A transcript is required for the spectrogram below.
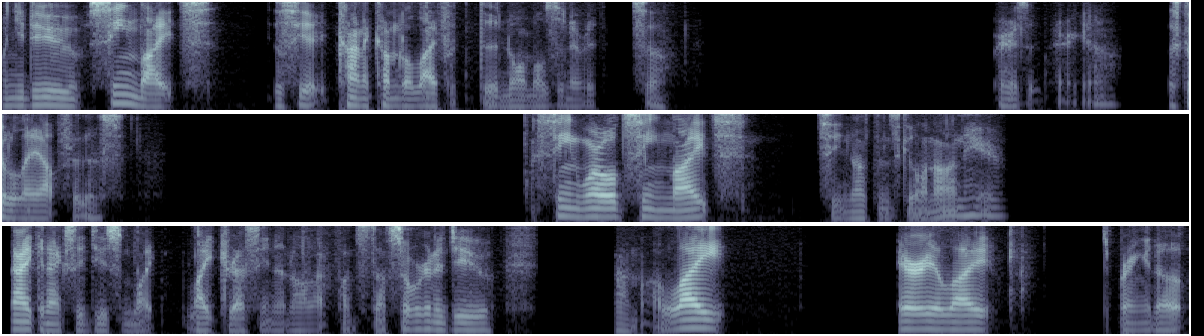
when you do scene lights, you'll see it kind of come to life with the normals and everything. So where is it? There we go. Let's go to layout for this. Scene world, scene lights. See nothing's going on here. Now you can actually do some like light dressing and all that fun stuff. So we're going to do um, a light, area light. Let's bring it up.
